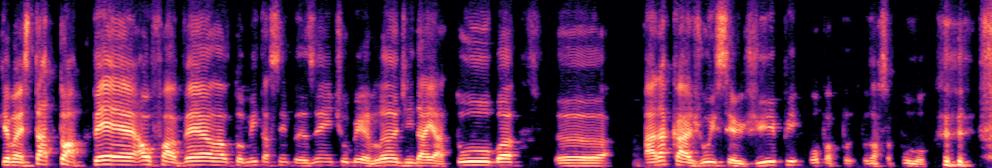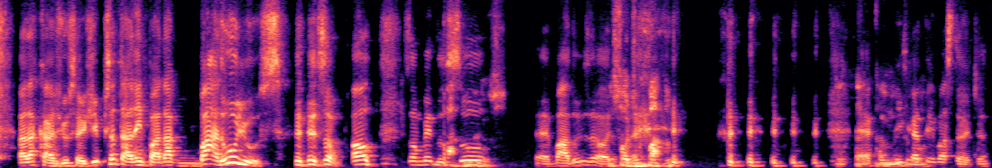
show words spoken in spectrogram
que mais? Tatuapé, Alfavela, o Tomi tá sempre presente, Uberlândia, Indaiatuba, uh, Aracaju e Sergipe. Opa, nossa, pulou. Aracaju, Sergipe, Santarém, Pará, Barulhos, São Paulo, São Bento do Sul. É, Barulhos é ótimo. Pessoal de Barulhos. é, comunica tem bastante. Né?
